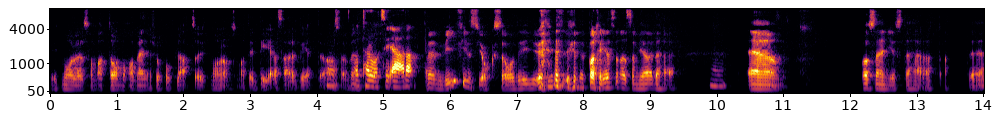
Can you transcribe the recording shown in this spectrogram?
utmålar det som att de har människor på plats och utmålar dem som att det är deras arbete. Och Mm. alltså, men, Och tar åt sig äran. men vi finns ju också och det är ju, nepaleserna som gör det här. Mm. Eh, och sen just det här att, att eh,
